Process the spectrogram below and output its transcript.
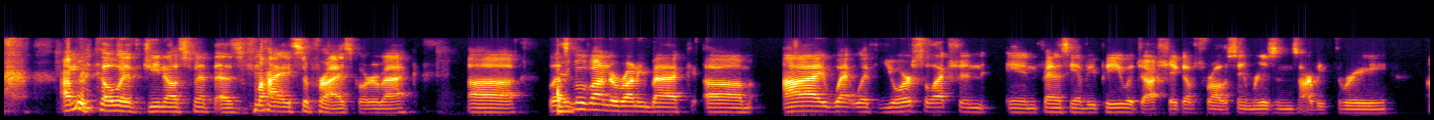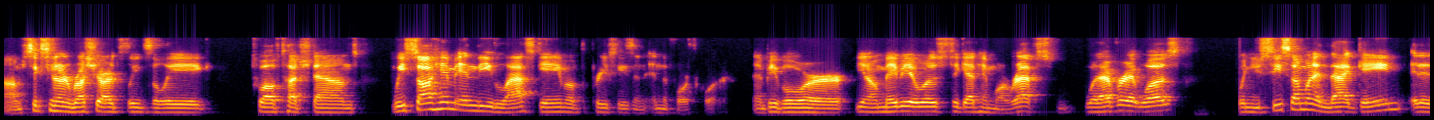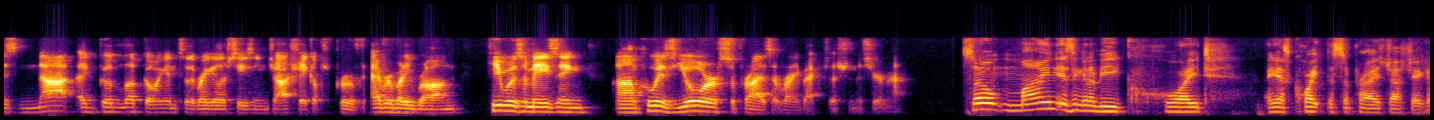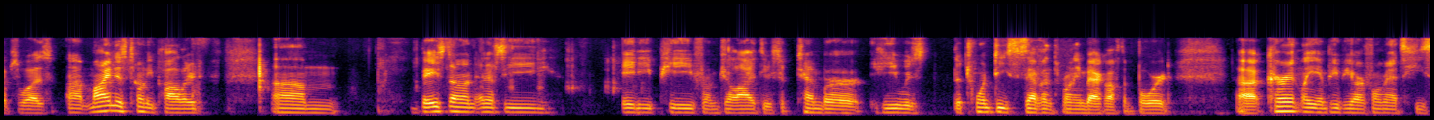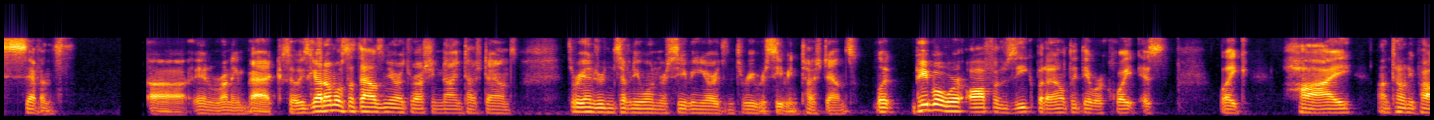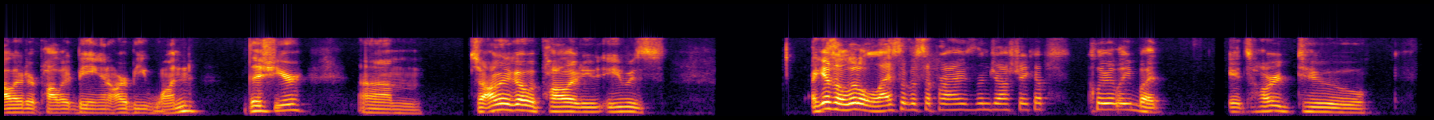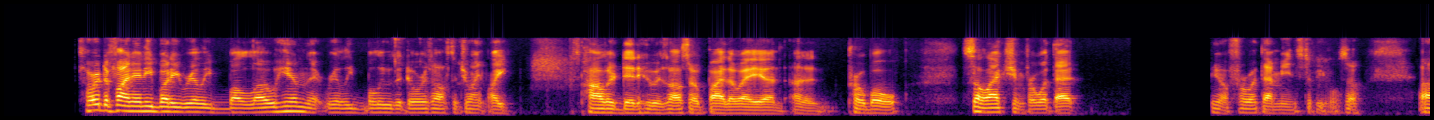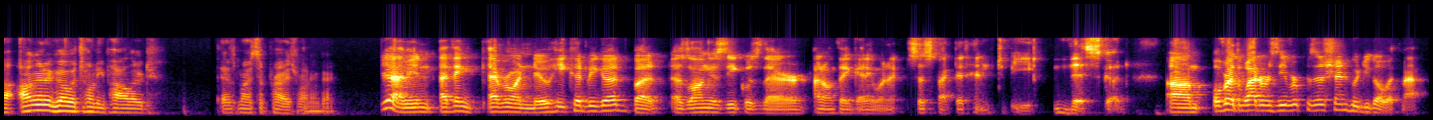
I'm gonna go with Geno Smith as my surprise quarterback. Uh, let's move on to running back. Um, I went with your selection in fantasy MVP with Josh Jacobs for all the same reasons. RB3, um, 1600 rush yards leads the league, 12 touchdowns. We saw him in the last game of the preseason in the fourth quarter, and people were, you know, maybe it was to get him more reps, whatever it was. When you see someone in that game, it is not a good look going into the regular season. Josh Jacobs proved everybody wrong. He was amazing. Um, who is your surprise at running back position this year, Matt? So mine isn't going to be quite, I guess, quite the surprise Josh Jacobs was. Uh, mine is Tony Pollard. Um, based on NFC ADP from July through September, he was the 27th running back off the board. Uh, currently in PPR formats, he's seventh uh, in running back. So he's got almost a thousand yards rushing, nine touchdowns. 371 receiving yards and three receiving touchdowns. Look, people were off of Zeke, but I don't think they were quite as like high on Tony Pollard or Pollard being an RB one this year. Um, so I'm going to go with Pollard. He, he was, I guess, a little less of a surprise than Josh Jacobs, clearly, but it's hard to it's hard to find anybody really below him that really blew the doors off the joint like Pollard did, who is also, by the way, a, a Pro Bowl selection for what that you know for what that means to people. So uh, I'm gonna go with Tony Pollard as my surprise running back. Yeah, I mean, I think everyone knew he could be good, but as long as Zeke was there, I don't think anyone suspected him to be this good. Um, over at the wide receiver position, who'd you go with, Matt?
